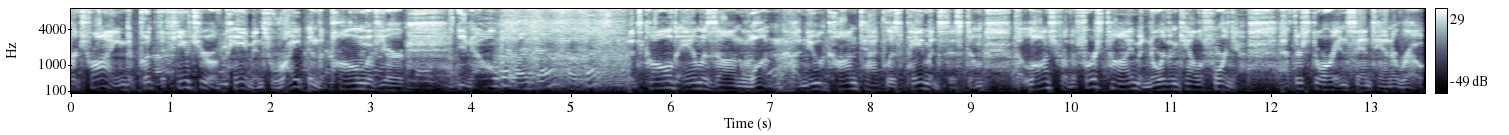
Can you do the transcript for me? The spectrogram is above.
For trying to put the future of payments right in the palm of your, you know. Right there, perfect. It's called Amazon One, a new contactless payment system that launched for the first time in Northern California at their store in Santana Row.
